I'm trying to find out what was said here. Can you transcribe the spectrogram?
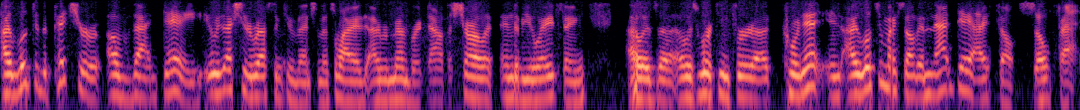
I looked at the picture of that day. It was actually a wrestling convention. That's why I, I remember it now. The Charlotte NWA thing. I was uh, I was working for uh, Cornette, and I looked at myself, and that day I felt so fat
